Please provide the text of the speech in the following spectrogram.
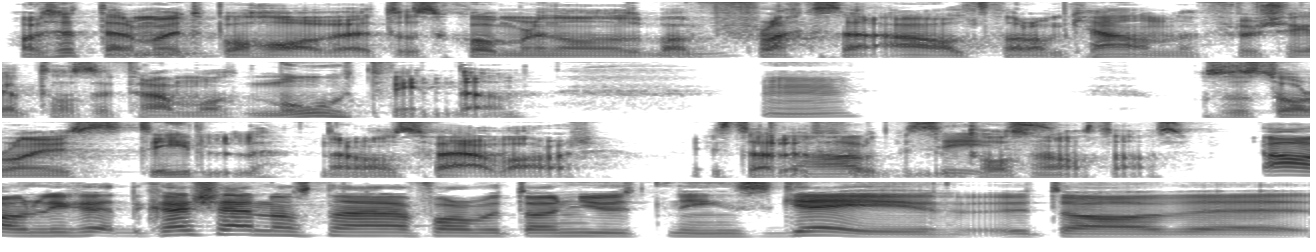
Har du sett det? De är ute på havet och så kommer det någon och bara flaxar allt vad de kan för att försöka ta sig framåt mot vinden. Mm. Och så står de ju still när de svävar istället Ja, för att precis. ta sig någonstans. Ja, men det, det kanske är någon sån här form av njutningsgrej utav, eh,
